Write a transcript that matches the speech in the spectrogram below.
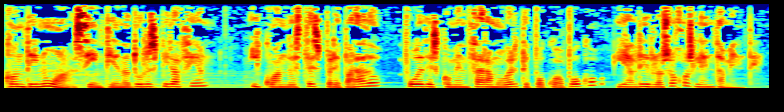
Continúa sintiendo tu respiración y cuando estés preparado puedes comenzar a moverte poco a poco y abrir los ojos lentamente.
